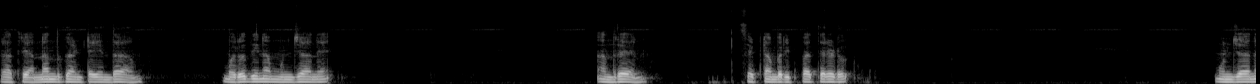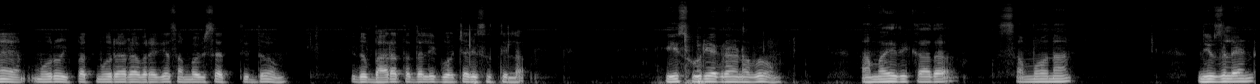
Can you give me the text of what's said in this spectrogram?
ರಾತ್ರಿ ಹನ್ನೊಂದು ಗಂಟೆಯಿಂದ ಮರುದಿನ ಮುಂಜಾನೆ, ಅಂದರೆ ಸೆಪ್ಟೆಂಬರ್ ಇಪ್ಪತ್ತೆರಡು ಮುಂಜಾನೆ ಮೂರು ಇಪ್ಪತ್ತ್ಮೂರರವರೆಗೆ ಸಂಭವಿಸುತ್ತಿದ್ದು, ಇದು ಭಾರತದಲ್ಲಿ ಗೋಚರಿಸುತ್ತಿಲ್ಲ. ಈ ಸೂರ್ಯಗ್ರಹಣವು ಅಮೆರಿಕಾದ Samoa New Zealand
